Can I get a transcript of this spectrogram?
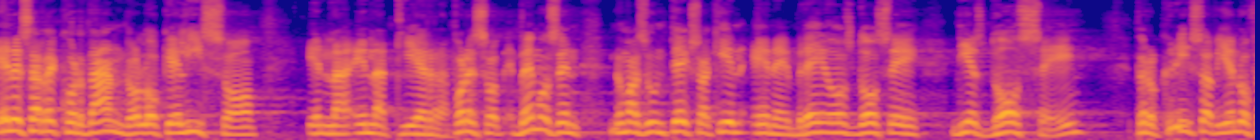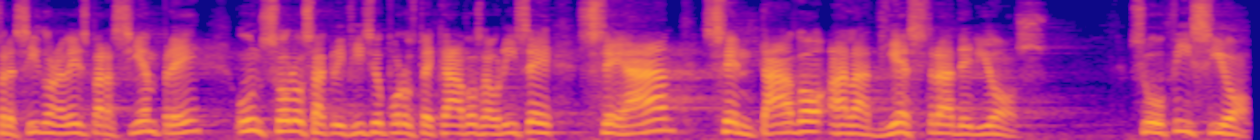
Él está recordando lo que Él hizo en la, en la tierra. Por eso vemos en nomás un texto aquí en, Hebreos 12, 10, 12. Pero Cristo, habiendo ofrecido una vez para siempre un solo sacrificio por los pecados, ahora dice, se ha sentado a la diestra de Dios. Su oficio.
